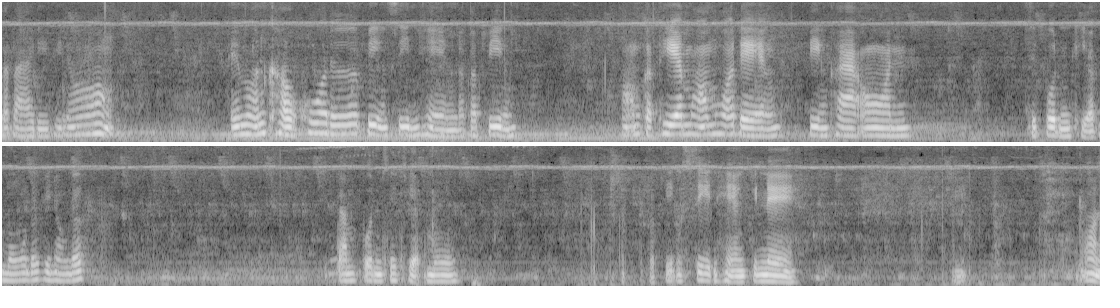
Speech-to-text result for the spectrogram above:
สบายดีพี่น้องไอ้หมอนเข่าคั่วเด้อปิ้งซีนแห้งแล้วก็ปิ้งหอมกระเทียมหอมหัวแดง ปิ้งคาออนสิป่นเขียบหมูเด้อพี่น้องเด้อตำป่นใส่เขียบหมูแล้วก็ปิ้งซีนแห้งกินแน่อ่อน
